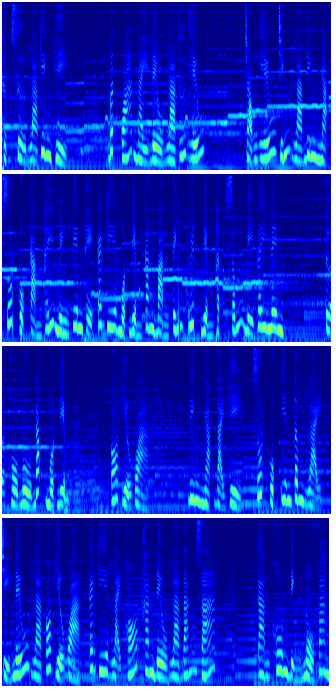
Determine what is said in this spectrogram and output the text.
Thực sự là kinh hỉ. Bất quá này đều là thứ yếu. Trọng yếu chính là Đinh Nhạc sốt cuộc cảm thấy mình tiên thể cái kia một điểm căn bản tính khuyết điểm thật sống bị gây nên. Tựa hồ bù đắp một điểm. Có hiệu quả. Đinh Nhạc đại hỷ rốt cuộc yên tâm lại, Chỉ nếu là có hiệu quả, cái kia lại khó khăn đều là đáng giá. Càn khôn đỉnh nổ vang.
